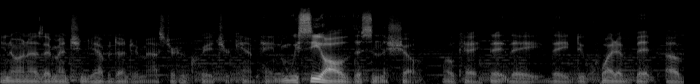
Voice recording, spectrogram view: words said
you know, and as I mentioned, you have a dungeon master who creates your campaign, and we see all of this in the show. Okay, they they they do quite a bit of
